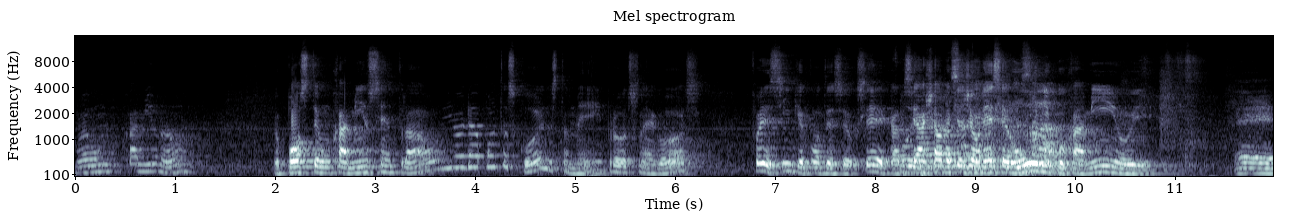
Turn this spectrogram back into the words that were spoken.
não é o único caminho não. Eu posso ter um caminho central e olhar para outras coisas também, para outros negócios. Foi assim que aconteceu com você, cara? Foi. Você achava que a Geonesse era o Exato. único caminho e É,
